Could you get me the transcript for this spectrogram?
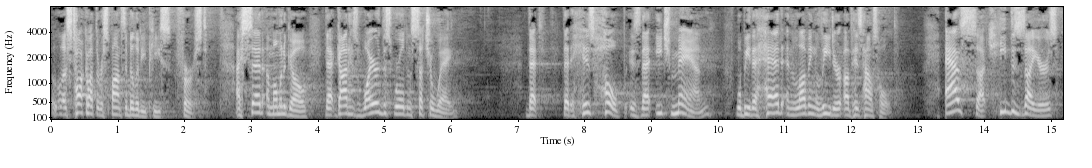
Let's talk about the responsibility piece first. I said a moment ago that God has wired this world in such a way that, that his hope is that each man will be the head and loving leader of his household. As such, he desires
